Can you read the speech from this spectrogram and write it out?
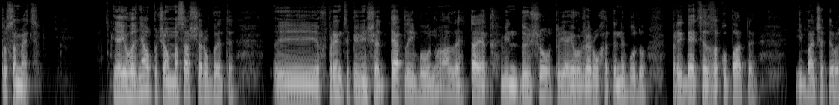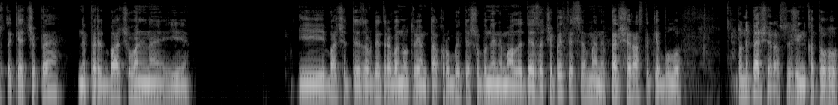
то самець. Я його зняв, почав масаж ще робити. І, в принципі, він ще теплий був, ну, але так як він дійшов, то я його вже рухати не буду. Прийдеться закупати. І бачите, ось таке ЧП непередбачувальне. І, і бачите, завжди треба нутріям так робити, щоб вони не мали де зачепитися. В мене перший раз таке було. То не перший раз. Жінка того.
